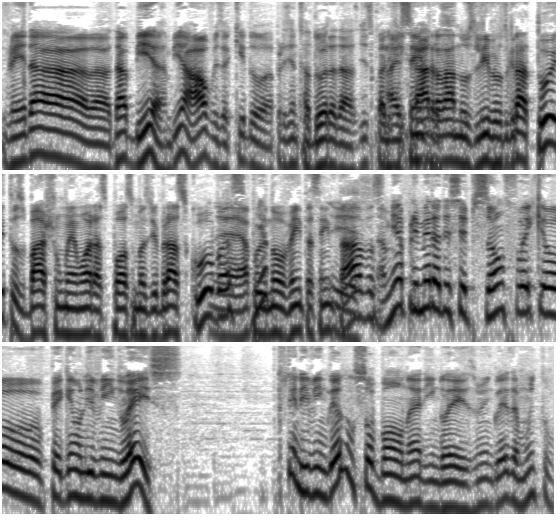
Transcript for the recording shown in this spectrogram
Ganhei da, da Bia, Bia Alves aqui, do, apresentadora das Aí Desqualificadas. você entra lá nos livros gratuitos, baixa um Memórias Póstumas de Brás Cubas É, por minha- 90 centavos. Isso. A minha primeira decepção foi que eu peguei um livro em inglês. Porque tem livro em inglês, eu não sou bom, né, de inglês. O inglês é muito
